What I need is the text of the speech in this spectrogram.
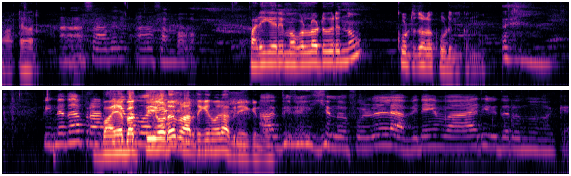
വാട്ടവർ ആ സാധനം ആ സംഭവം. പടി കയറി മുകളിലോട്ട് വരുന്നു കൂട്ടത്തോടെ കൂടി നിൽക്കുന്നു. പിന്നെതാ ഭയഭക്തിയോടെ പ്രാർത്ഥിക്കുന്ന പോലെ അഭിനയിക്കുന്നു. അഭിനയിക്കുന്നു ഫുള്ള് അഭിനയം വാരി വിതറുന്നു എന്നൊക്കെ.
